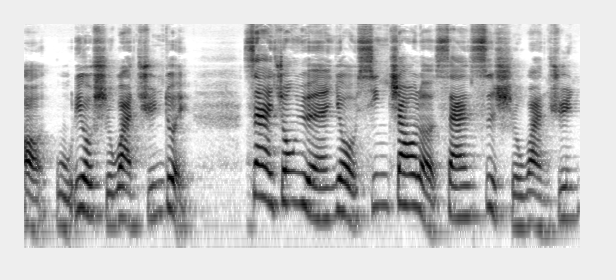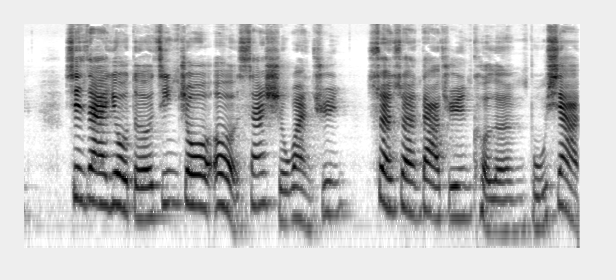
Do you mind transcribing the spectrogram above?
哦，五六十万军队，在中原又新招了三四十万军，现在又得荆州二三十万军，算算大军可能不下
